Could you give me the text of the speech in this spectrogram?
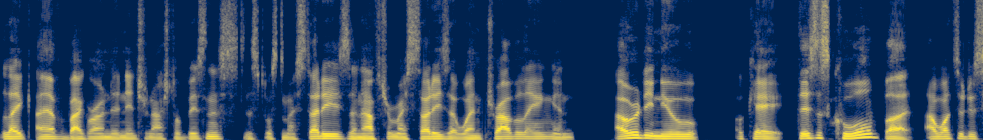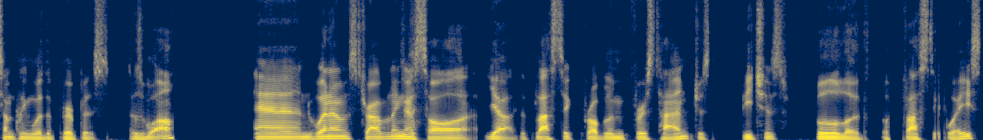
like I have a background in international business. This was my studies. And after my studies, I went traveling and I already knew okay, this is cool, but I want to do something with a purpose as well. And when I was traveling, I saw, yeah, the plastic problem firsthand, just beaches full of, of plastic waste.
